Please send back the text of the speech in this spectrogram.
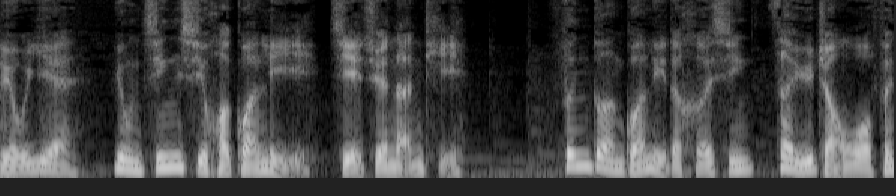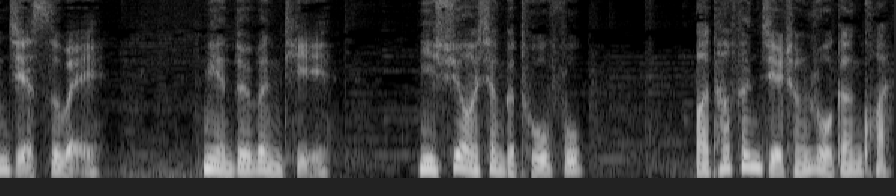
刘晏用精细化管理解决难题。分段管理的核心在于掌握分解思维。面对问题，你需要像个屠夫，把它分解成若干块，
